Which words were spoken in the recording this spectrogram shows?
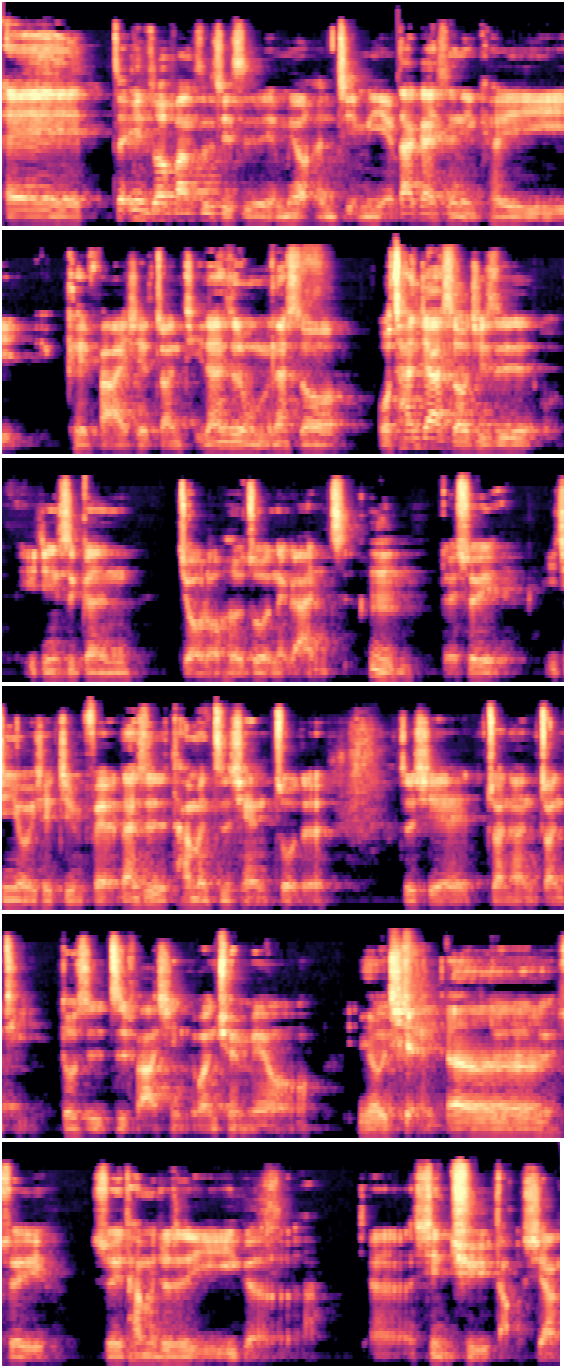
诶，这运作方式其实也没有很紧密，大概是你可以可以发一些专题，但是我们那时候我参加的时候，其实已经是跟九楼合作的那个案子，嗯。对，所以已经有一些经费了，但是他们之前做的这些专案专题都是自发性的，完全没有没有钱对对呃对，所以所以他们就是以一个呃兴趣导向，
